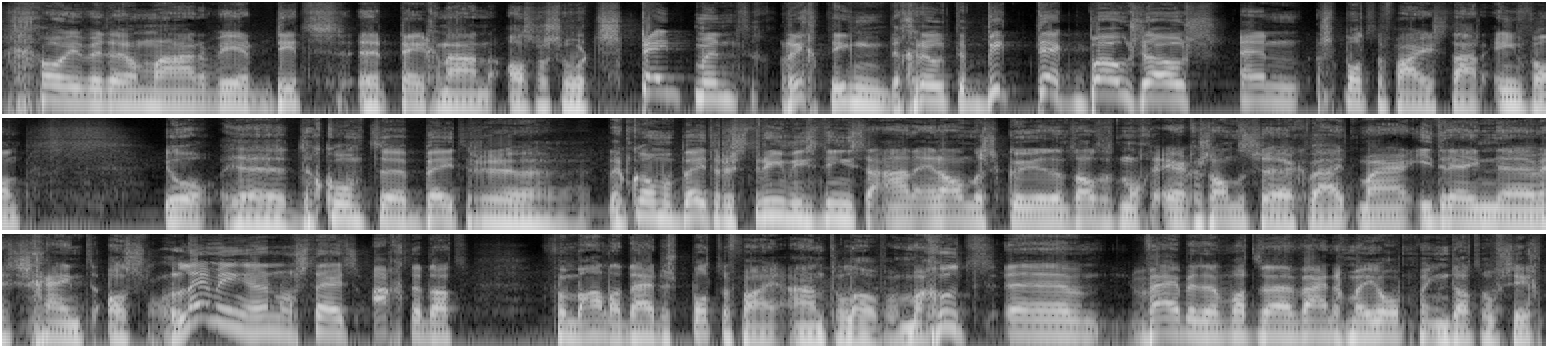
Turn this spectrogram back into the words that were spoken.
gooien we er maar weer dit tegenaan als een soort statement richting de grote big tech bozo's. En Spotify is daar één van joh, uh, er, komt, uh, betere, er komen betere streamingsdiensten aan... en anders kun je dat altijd nog ergens anders kwijt. Maar iedereen schijnt als lemmingen nog steeds achter dat vermalendijde Spotify aan te lopen. Maar goed, wij hebben er wat weinig mee op in dat opzicht.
